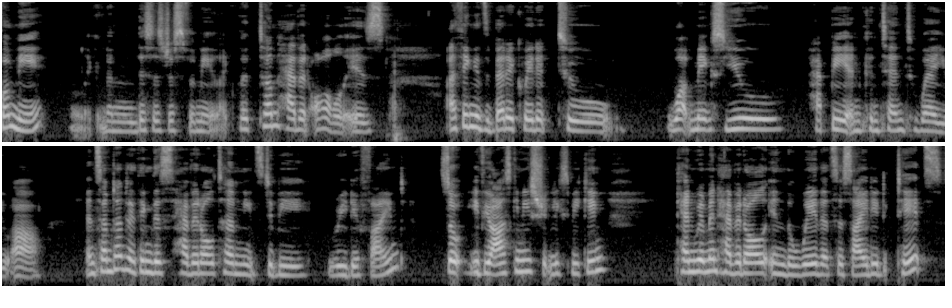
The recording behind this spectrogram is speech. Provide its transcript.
for me like then this is just for me. Like the term have it all is i think it's better equated to what makes you happy and content where you are. And sometimes i think this have it all term needs to be redefined. So if you're asking me strictly speaking can women have it all in the way that society dictates?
